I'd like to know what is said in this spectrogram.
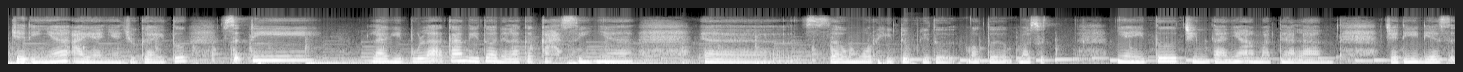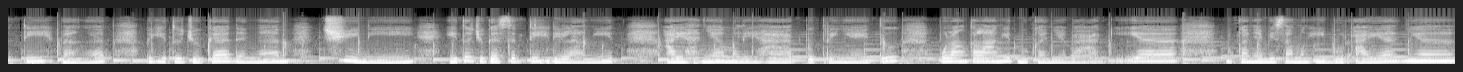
jadinya ayahnya juga itu sedih. Lagi pula kan itu adalah kekasihnya eh, seumur hidup gitu. Waktu maksud yaitu cintanya amat dalam. Jadi dia sedih banget. Begitu juga dengan Chini, itu juga sedih di langit. Ayahnya melihat putrinya itu pulang ke langit bukannya bahagia, bukannya bisa menghibur ayahnya.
